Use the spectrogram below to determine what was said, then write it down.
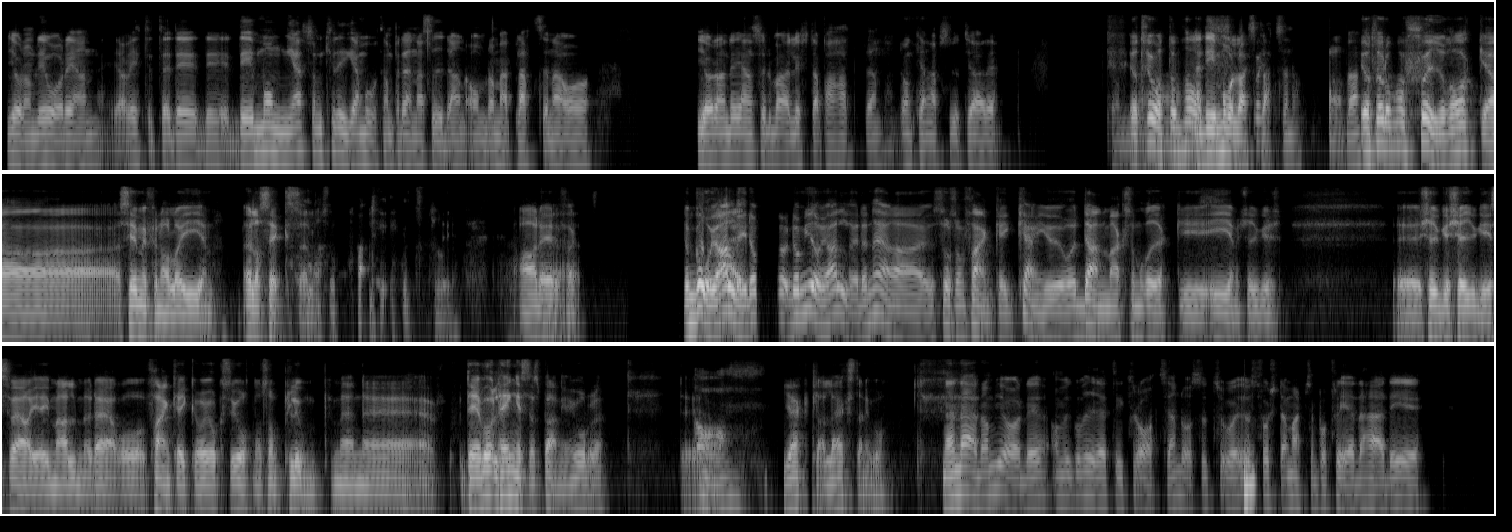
gör de det i år igen? Jag vet inte. Det, det, det är många som krigar mot dem på denna sidan om de här platserna och Gör de det igen så är det bara att lyfta på hatten. De kan absolut göra det. De, jag tror att de har... Men det är målvaktsplatsen då. Ja. Jag tror de har sju raka semifinaler i EM. Eller sex eller så. Ja, det är otroligt. Ja, det är det eh. faktiskt. De går ju aldrig, de, de gör ju aldrig den här så som Frankrike kan ju och Danmark som rök i EM 20, 2020 i Sverige i Malmö där och Frankrike har ju också gjort någon sån plump men eh, det var länge sedan Spanien gjorde det. Det ja. jäkla lägstanivå. Men när de gör det, om vi går vidare till Kroatien då, så tror jag just första matchen på fredag här, det är,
